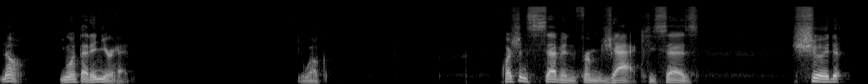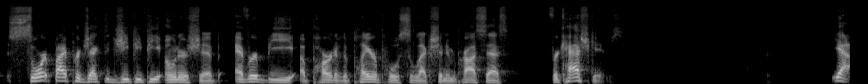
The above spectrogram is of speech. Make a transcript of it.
No. You want that in your head. You're welcome. Question seven from Jack. He says, should sort by projected GPP ownership ever be a part of the player pool selection and process for cash games? Yeah,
